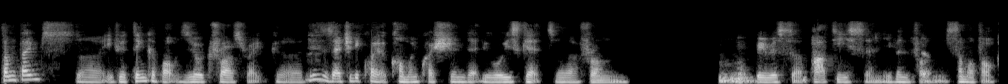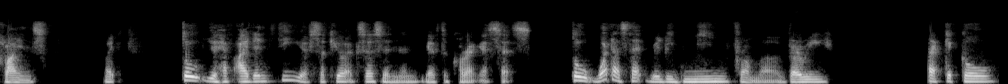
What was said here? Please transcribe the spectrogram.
sometimes, uh, if you think about zero trust, right, uh, this is actually quite a common question that you always get uh, from various uh, parties and even from yeah. some of our clients, right? So you have identity, you have secure access, and then you have the correct access. So what does that really mean from a very practical,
